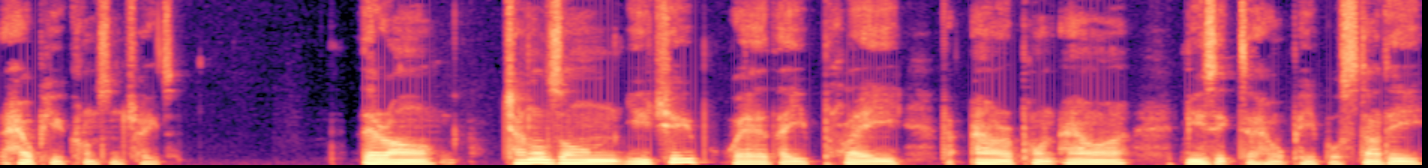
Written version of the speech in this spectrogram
help you concentrate. There are channels on YouTube where they play for hour upon hour music to help people study.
